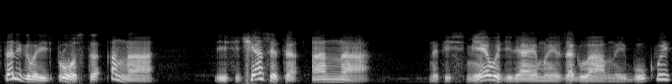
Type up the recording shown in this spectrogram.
стали говорить просто «она», и сейчас это «она» на письме, выделяемое заглавной буквой,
